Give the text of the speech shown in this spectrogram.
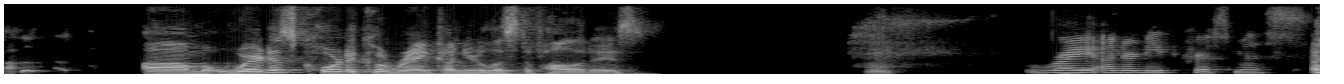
um, where does Cortaca rank on your list of holidays? Right underneath Christmas.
